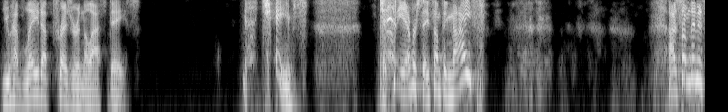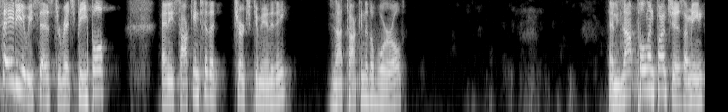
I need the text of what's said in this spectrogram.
You have laid up treasure in the last days. James, can he ever say something nice? I have something to say to you, he says to rich people. And he's talking to the church community. He's not talking to the world. And he's not pulling punches. I mean,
